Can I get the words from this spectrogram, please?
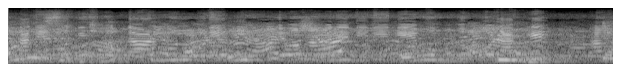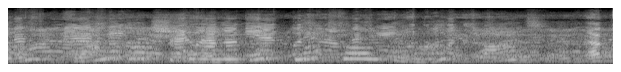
তাদের প্রতি শ্রদ্ধা অর্পণ করি এবং আমাদের দিদি বক্তব্য রাখে। আমরা শুনে আসি। আরও আগামী এক এত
